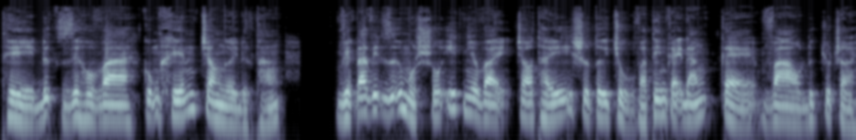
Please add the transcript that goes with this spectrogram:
thì Đức Giê-hô-va cũng khiến cho người được thắng. Việc David giữ một số ít như vậy cho thấy sự tự chủ và tin cậy đáng kể vào Đức Chúa Trời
